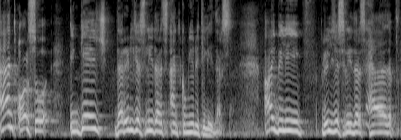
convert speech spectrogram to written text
and also engage the religious leaders and community leaders. I believe religious leaders have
